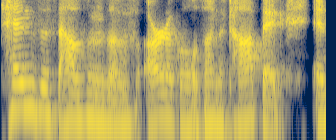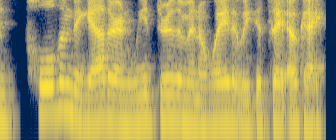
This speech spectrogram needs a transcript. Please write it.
tens of thousands of articles on a topic and pull them together and weed through them in a way that we could say, okay,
